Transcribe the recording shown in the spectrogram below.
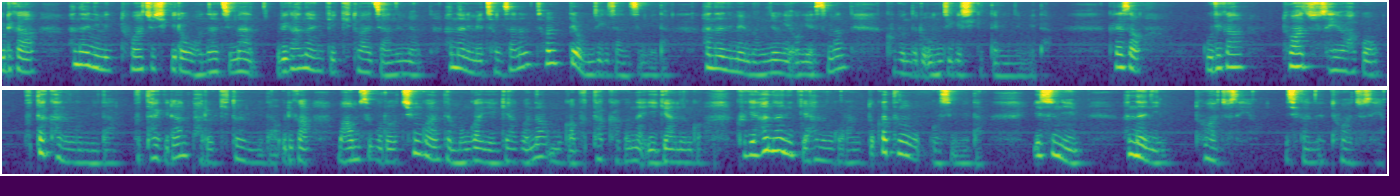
우리가 하나님이 도와주시기를 원하지만 우리가 하나님께 기도하지 않으면 하나님의 천사는 절대 움직이지 않습니다. 하나님의 명령에 의해서만 그분들을 움직이시기 때문입니다. 그래서 우리가 도와주세요 하고 부탁하는 겁니다. 부탁이란 바로 기도입니다. 우리가 마음속으로 친구한테 뭔가 얘기하거나 뭔가 부탁하거나 얘기하는 거 그게 하나님께 하는 거랑 똑같은 것입니다. 예수님, 하나님 도와주세요. 이 시간에 도와주세요.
